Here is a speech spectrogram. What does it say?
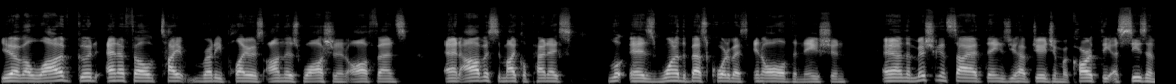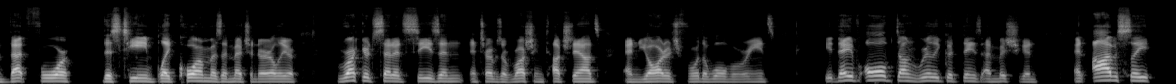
You have a lot of good NFL type ready players on this Washington offense. And obviously, Michael Penix as one of the best quarterbacks in all of the nation. And on the Michigan side of things, you have JJ McCarthy, a seasoned vet for this team. Blake Corum, as I mentioned earlier, record setting season in terms of rushing touchdowns and yardage for the Wolverines. They've all done really good things at Michigan. And obviously,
